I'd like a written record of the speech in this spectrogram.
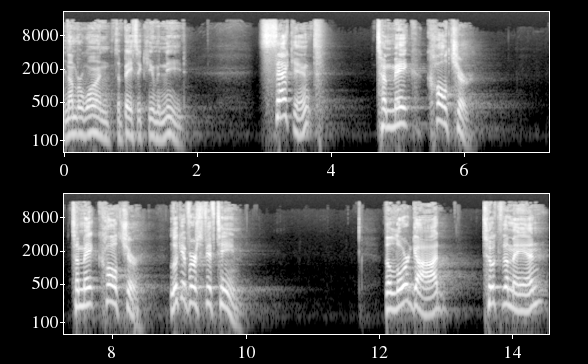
Number one, it's a basic human need. Second, to make culture. To make culture. Look at verse 15. The Lord God took the man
